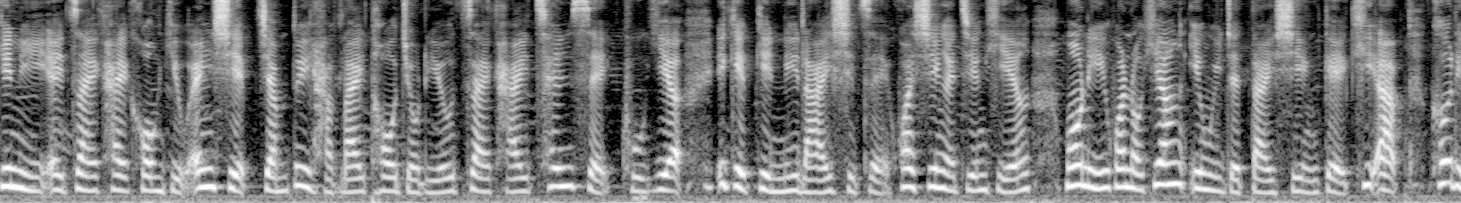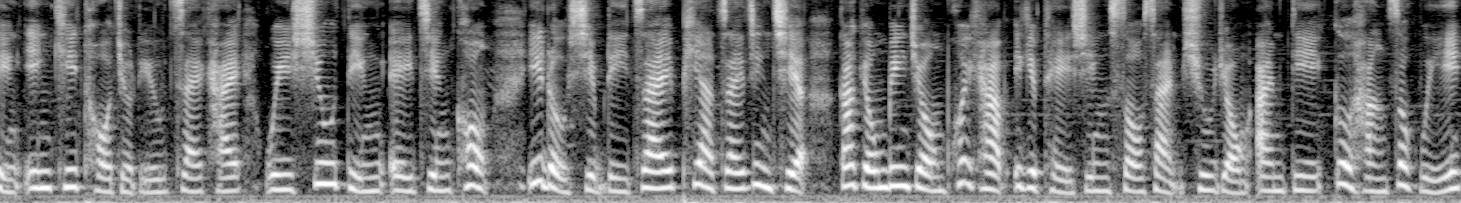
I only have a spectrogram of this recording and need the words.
今年的在开风球演习，针对学内土石流在开浅色区域，以及近年来实际发生的情形，模拟欢乐乡因为热带性低气压可能引起土石流灾开为想定的情况，以落实离灾避灾政策，加强民众配合以及提升疏散收容安置各项作为，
